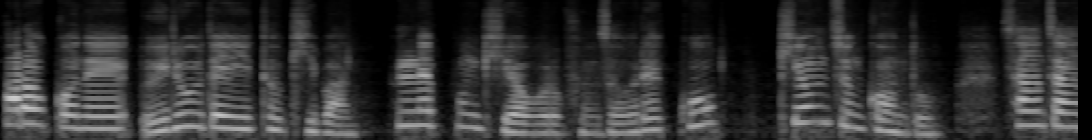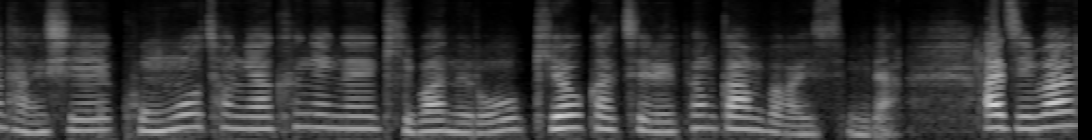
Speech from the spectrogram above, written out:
8억 건의 의료 데이터 기반 플랫폼 기업으로 분석을 했고 키움증권도 상장 당시에 공모 청약 흥행을 기반으로 기업 가치를 평가한 바가 있습니다. 하지만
